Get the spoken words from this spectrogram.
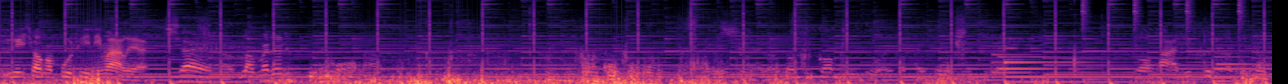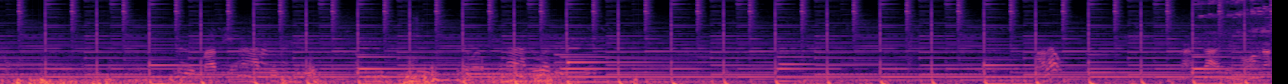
คือชอบคำพูดพี่นี่มากเลยอะใช่ครับ เราไม่ได้อยู่ในหมอกนะ รองสวยครับไอโฟนสวยๆรอพระอาทิตย์ขึ้นครับทุกคนตื่นมาตีห้าทุ่มตื่นมาตีห้าด้วยมาแล้วได้แน่นอนนะ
